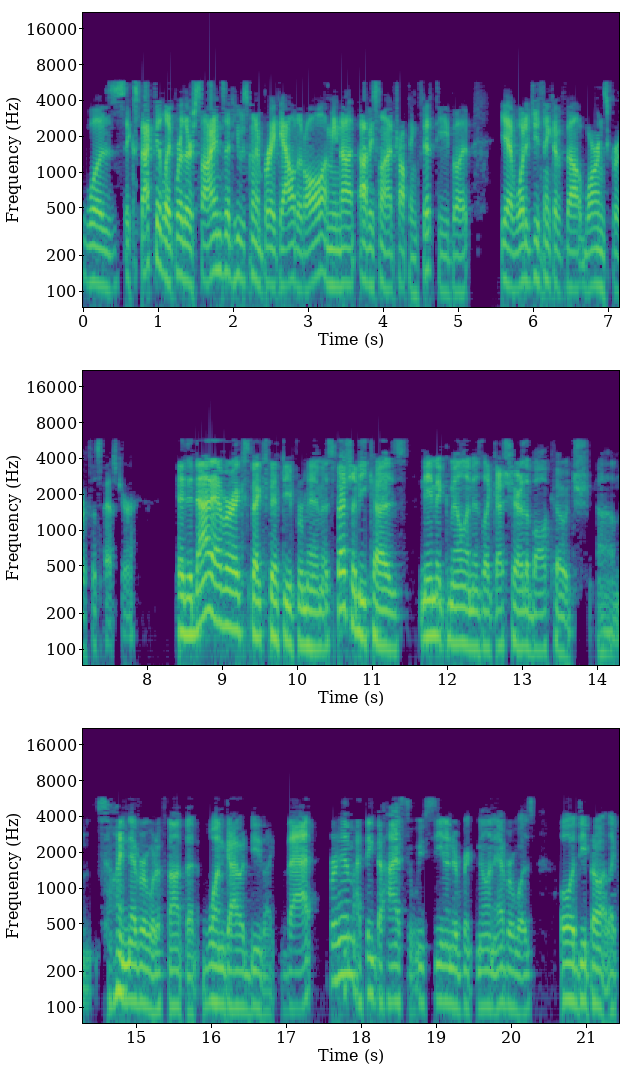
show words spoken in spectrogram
was expected? Like, were there signs that he was going to break out at all? I mean, not obviously not dropping 50, but yeah, what did you think about Warren's growth this past year? I did not ever expect 50 from him, especially because Nate McMillan is like a share the ball coach. Um, so I never would have thought that one guy would be like that for him. I think the highest that we've seen under McMillan ever was Oladipo at like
